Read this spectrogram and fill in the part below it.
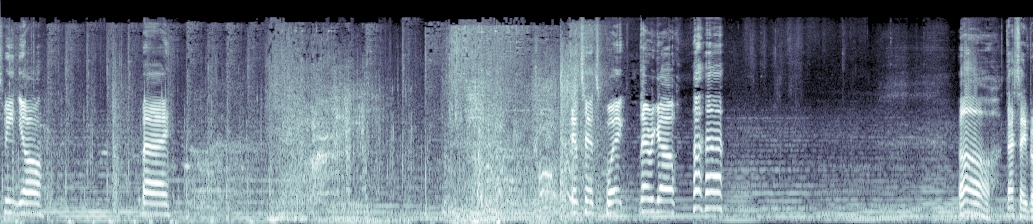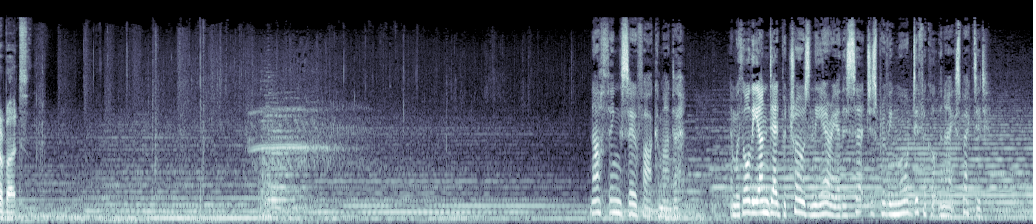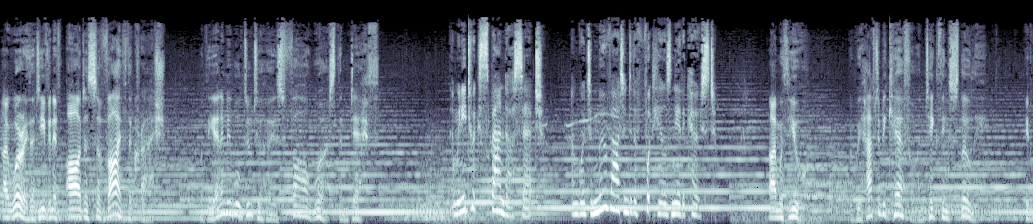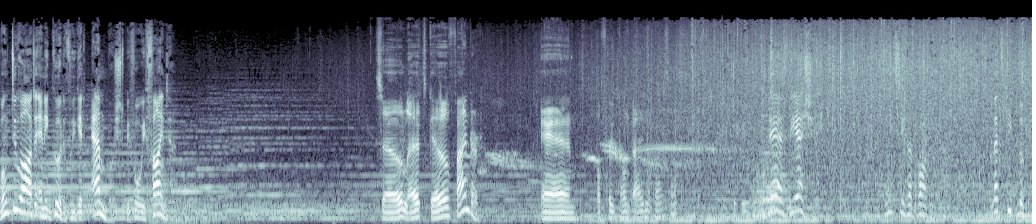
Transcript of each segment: Nice meeting y'all. Bye. Incense quick. There we go. Ha ha. Oh, that saved our butts. Nothing so far, Commander. And with all the undead patrols in the area, the search is proving more difficult than I expected. I worry that even if Arda survived the crash, what the enemy will do to her is far worse than death. And we need to expand our search. I'm going to move out into the foothills near the coast. I'm with you, but we have to be careful and take things slowly. It won't do Arda any good if we get ambushed before we find her. So let's go find her. And hopefully don't die in the process. There's the airship. I don't see her body now. Let's keep looking.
